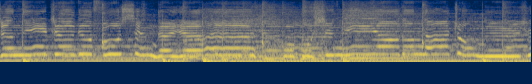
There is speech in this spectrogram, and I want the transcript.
着你这个负心的人。我不是你要的那种女人，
